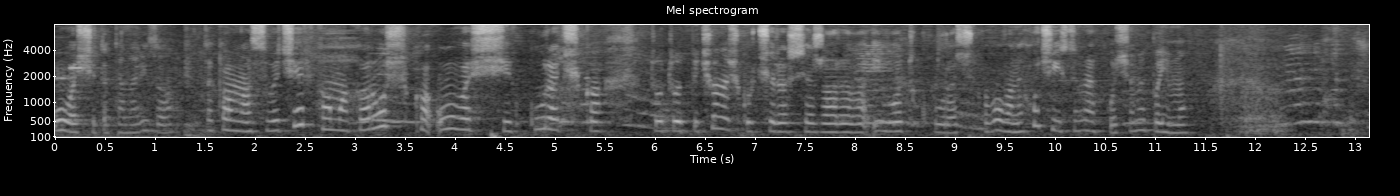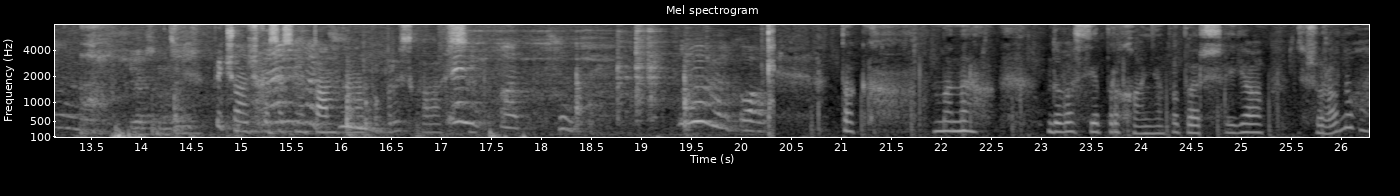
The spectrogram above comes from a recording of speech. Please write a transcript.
овощі таке нарізала. Така в нас вечерка, макарошка, овощі, курочка. Тут от печеночку вчора ж жарила. І от курочка. Вова не хоче їсти, як хоче, ми поїмо. Печеночка со сметанкою вона побризкала всі. Так, в мене до вас є прохання. По-перше, я. Це що, радуга?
